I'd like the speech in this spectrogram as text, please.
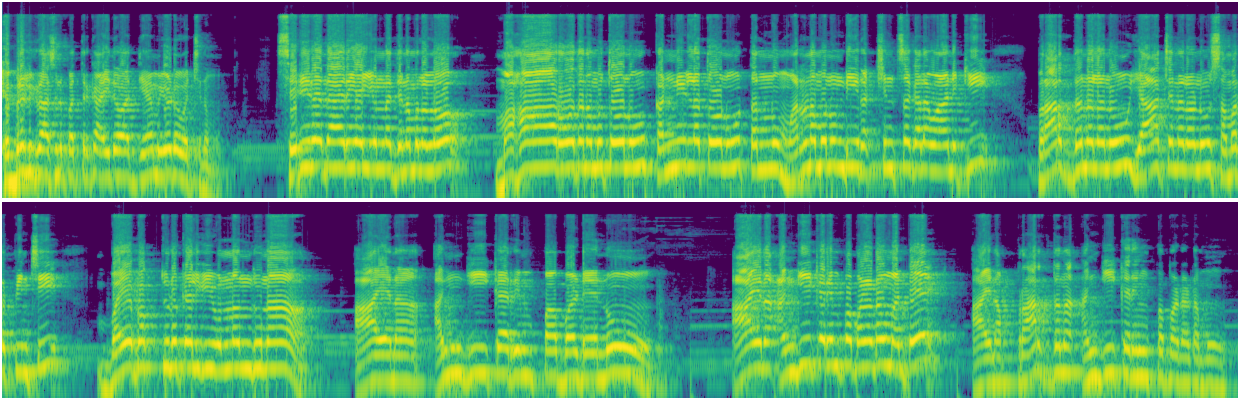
హెబ్రిల్కి రాసిన పత్రిక ఐదో అధ్యాయం ఏడో వచనము. శరీరధారి అయి ఉన్న దినములలో మహారోదనముతోనూ కన్నీళ్ళతోనూ తన్ను మరణము నుండి రక్షించగలవానికి ప్రార్థనలను యాచనలను సమర్పించి భయభక్తులు కలిగి ఉన్నందున ఆయన అంగీకరింపబడెను. ఆయన అంగీకరింపబడడం అంటే ఆయన ప్రార్థన అంగీకరింపబడము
